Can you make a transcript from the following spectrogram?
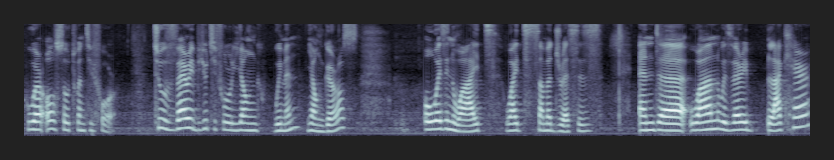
who were also 24. Two very beautiful young women, young girls, always in white, white summer dresses, and uh, one with very black hair,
